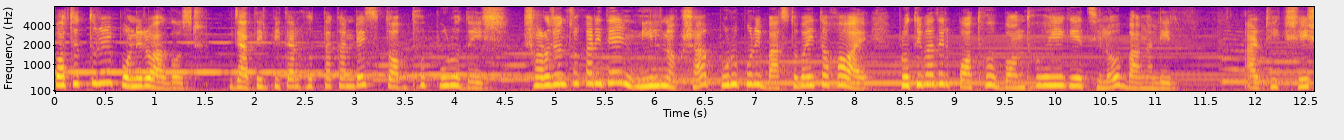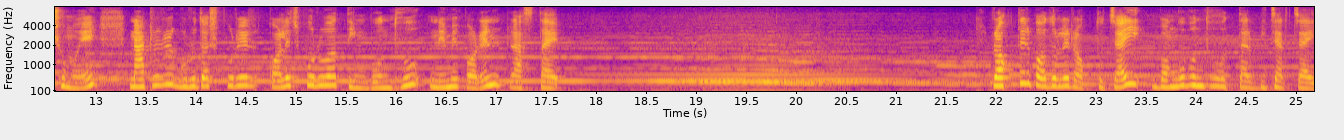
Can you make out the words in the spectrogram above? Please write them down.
পঁচাত্তরের পনেরো আগস্ট, জাতির পিতার হত্যাকাণ্ডে স্তব্ধ পুরো দেশ। ষড়যন্ত্রকারীদের নীল নকশা পুরোপুরি বাস্তবায়িত হওয়ায় প্রতিবাদের পথও বন্ধ হয়ে গিয়েছিল বাঙালির। আর ঠিক সেই সময়ে নাটোরের গুরুদাসপুরের কলেজ পড়ুয়া তিন বন্ধু নেমে পড়েন রাস্তায়। রক্তের বদলে রক্ত চাই, বঙ্গবন্ধু হত্যার বিচার চাই।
